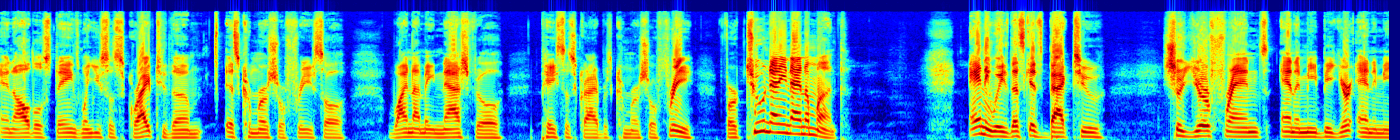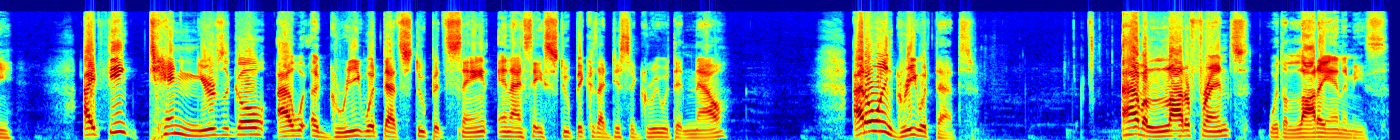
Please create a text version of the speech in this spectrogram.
and all those things. When you subscribe to them, it's commercial free. So why not make Nashville pay subscribers commercial free for two ninety nine a month? Anyways, let's get back to should your friend's enemy be your enemy? I think 10 years ago, I would agree with that stupid saying, and I say stupid because I disagree with it now. I don't agree with that. I have a lot of friends with a lot of enemies.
